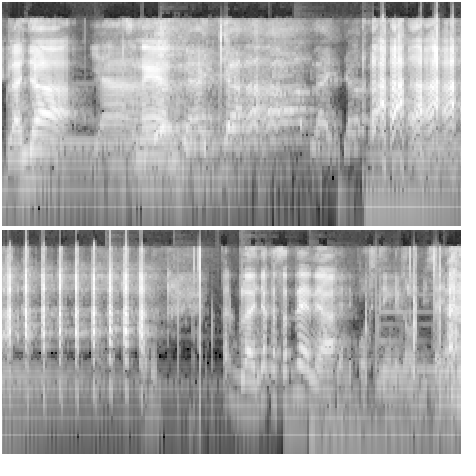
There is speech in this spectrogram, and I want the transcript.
Belanja Ya. Senen. belanja, belanja. Kan belanja ke Senen ya. Jangan diposting deh kalau bisa ya.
